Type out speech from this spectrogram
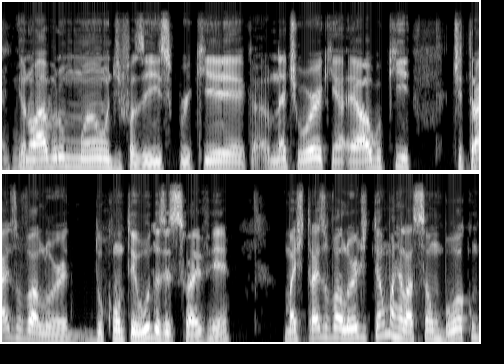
Uhum. Eu não abro mão de fazer isso, porque o networking é é algo que te traz o valor do conteúdo, às vezes você vai ver, mas traz o valor de ter uma relação boa com,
